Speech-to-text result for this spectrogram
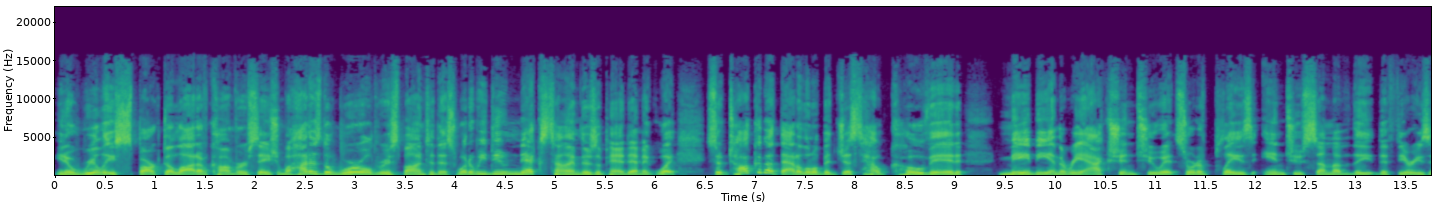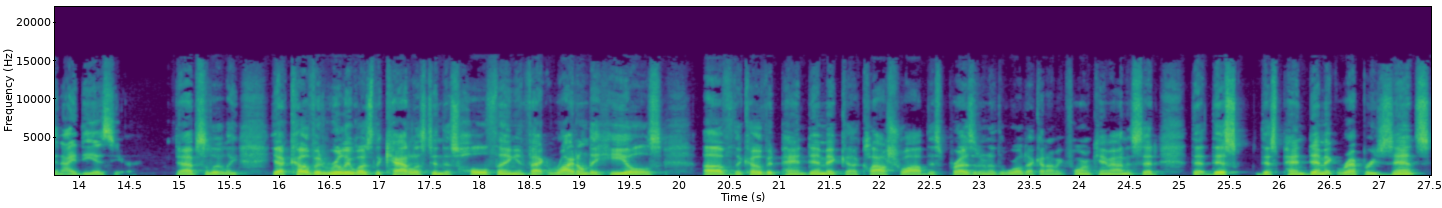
you know, really sparked a lot of conversation. Well, how does the world respond to this? What do we do next time there's a pandemic? What so talk about that a little bit, just how COVID maybe and the reaction to it sort of plays into some of the the theories and ideas here. Absolutely. Yeah, COVID really was the catalyst in this whole thing. In fact, right on the heels of the COVID pandemic, uh, Klaus Schwab, this president of the World Economic Forum, came out and said that this this pandemic represents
